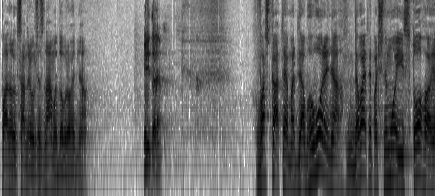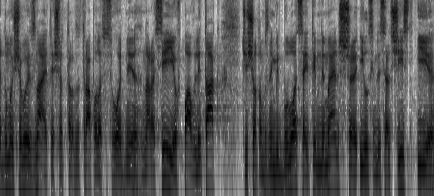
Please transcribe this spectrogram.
Пане Олександре, вже з нами. Доброго дня. Вітаю. Важка тема для обговорення. Давайте почнемо із того. Я думаю, що ви знаєте, що трапилося сьогодні на Росії. Впав літак, чи що там з ним відбулося, і тим не менш, Іл-76 і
